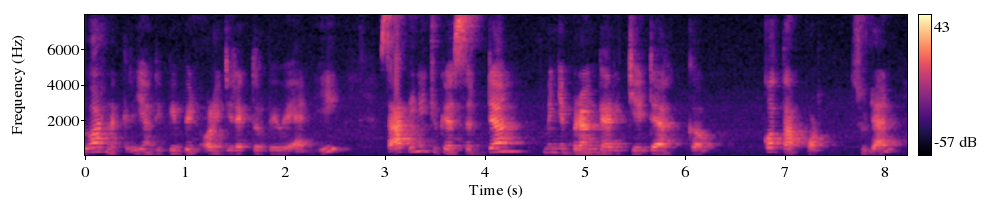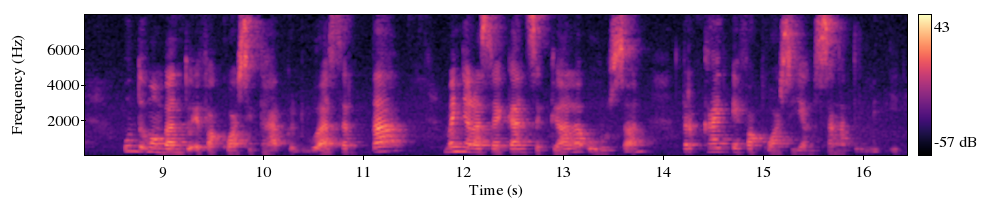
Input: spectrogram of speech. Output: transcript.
Luar Negeri yang dipimpin oleh Direktur BWNI saat ini juga sedang menyeberang dari Jeddah ke kota Port Sudan untuk membantu evakuasi tahap kedua serta menyelesaikan segala urusan terkait evakuasi yang sangat rumit ini.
